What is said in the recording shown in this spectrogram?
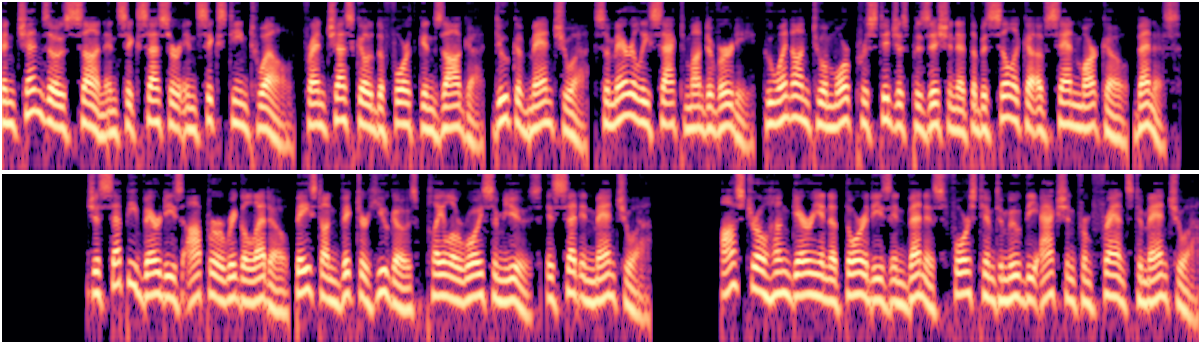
Vincenzo's son and successor in 1612, Francesco IV Gonzaga, Duke of Mantua, summarily sacked Monteverdi, who went on to a more prestigious position at the Basilica of San Marco, Venice. Giuseppe Verdi's opera Rigoletto based on Victor Hugo's play Le Roi s'amuse is set in Mantua. Austro-Hungarian authorities in Venice forced him to move the action from France to Mantua.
